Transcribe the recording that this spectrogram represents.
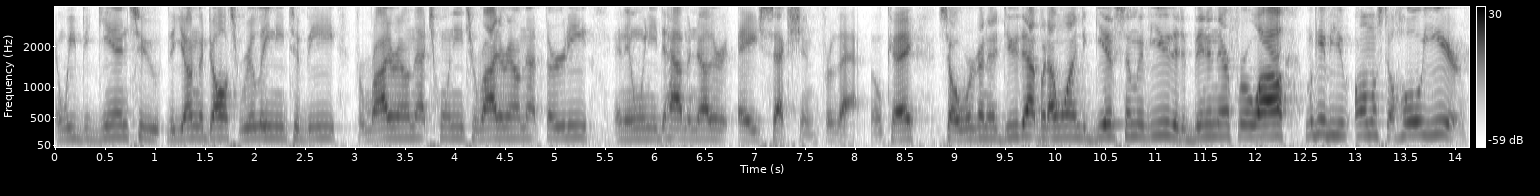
and we begin to the young adults really need to be from right around that 20 to right around that 30 and then we need to have another age section for that okay so we're going to do that but i wanted to give some of you that have been in there for a while i'm going to give you almost a whole year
